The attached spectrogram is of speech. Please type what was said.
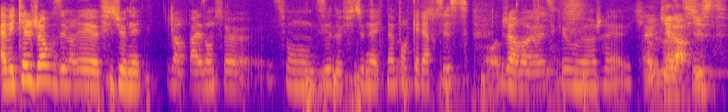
avec quel genre vous aimeriez fusionner? Genre, par exemple, euh, si on disait de fusionner avec n'importe quel artiste, genre, euh, est-ce que vous mélangeriez avec. Avec quel artiste?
